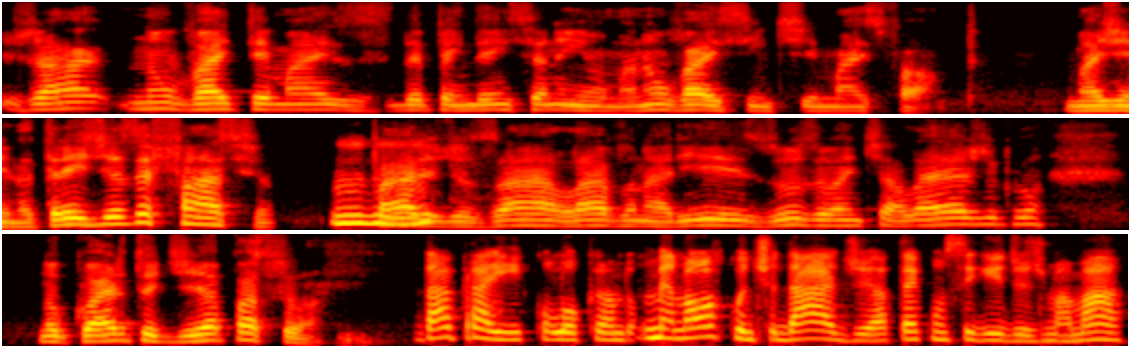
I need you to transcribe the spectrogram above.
já não vai ter mais dependência nenhuma, não vai sentir mais falta. Imagina, três dias é fácil. Uhum. Pare de usar, lava o nariz, usa o antialérgico, no quarto dia passou. Dá para ir colocando menor quantidade até conseguir desmamar?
